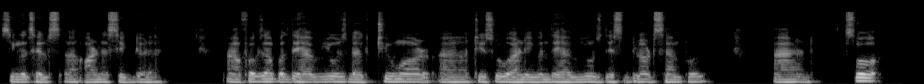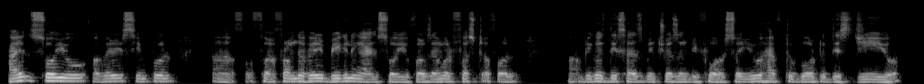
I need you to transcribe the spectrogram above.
single cells uh, RNA-seq data. Uh, for example, they have used like tumor uh, tissue and even they have used this blood sample. And so I'll show you a very simple, uh, from the very beginning, I'll show you. For example, first of all, uh, because this has been chosen before, so you have to go to this GEO,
